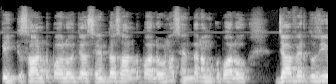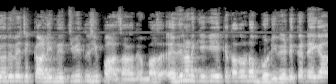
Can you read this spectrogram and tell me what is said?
ਪਿੰਕ ਸਾਲਟ ਪਾ ਲਓ ਜਾਂ ਸੈਂਧਾ ਸਾਲਟ ਪਾ ਲਓ ਨਾ ਸੈਂਦਾ ਨਮਕ ਪਾ ਲਓ ਜਾਂ ਫਿਰ ਤੁਸੀਂ ਉਹਦੇ ਵਿੱਚ ਕਾਲੀ ਮਿਰਚ ਵੀ ਤੁਸੀਂ ਪਾ ਸਕਦੇ ਹੋ। ਬਸ ਇਹਦੇ ਨਾਲ ਕੀ ਕੀ, ਇੱਕ ਤਾਂ ਤੁਹਾਡਾ ਬੋਡੀ weight ਘਟੇਗਾ,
